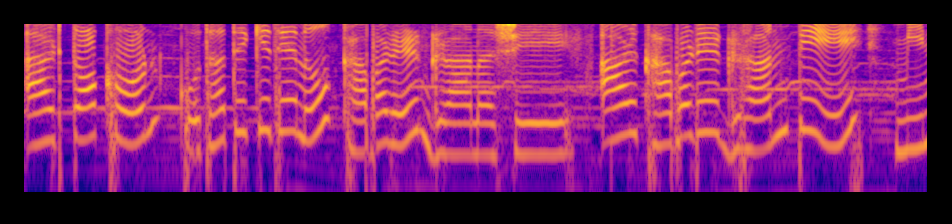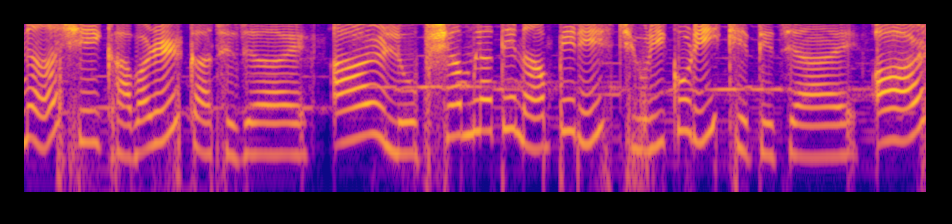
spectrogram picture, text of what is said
আর তখন কোথা থেকে যেন খাবারের ঘ্রাণ আসে? আর খাবারের ঘ্রাণ পেয়ে মিনা সেই খাবারের কাছে যায়। আর লোভ সামলাতে না পেরে চুরি করে খেতে চায়। আর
